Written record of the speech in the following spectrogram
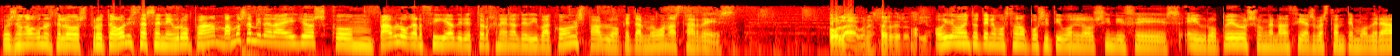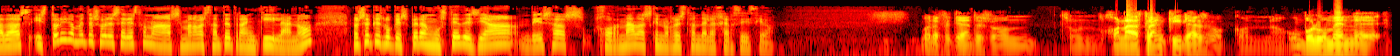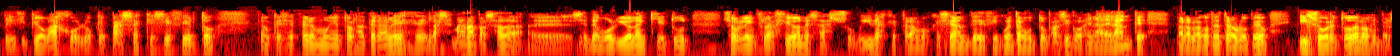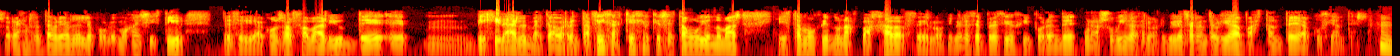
Pues son algunos de los protagonistas en Europa. Vamos a mirar a ellos con Pablo García, director general de Divacons. Pablo, ¿qué tal? Muy buenas tardes. Hola, buenas tardes, Rocío. Hoy de momento tenemos tono positivo en los índices europeos, son ganancias bastante moderadas. Históricamente suele ser esta una semana bastante tranquila, ¿no? No sé qué es lo que esperan ustedes ya de esas jornadas que nos restan del ejercicio. Bueno, efectivamente son son jornadas tranquilas con un volumen eh, en principio bajo. Lo que pasa es que sí es cierto que aunque se esperen movimientos laterales, eh, la semana pasada eh, se devolvió la inquietud sobre la inflación, esas subidas que esperamos que sean de 50 puntos básicos en adelante para el Banco Central Europeo y sobre todo a los inversores en renta variable les volvemos a insistir desde Diacons Alpha Value de mm, vigilar el mercado de renta fija, que es el que se está moviendo más y estamos viendo unas bajadas de los niveles de precios y por ende unas subidas de los niveles de rentabilidad bastante acuciantes. Hmm.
